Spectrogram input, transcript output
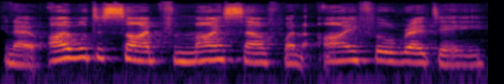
You know, I will decide for myself when I feel ready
